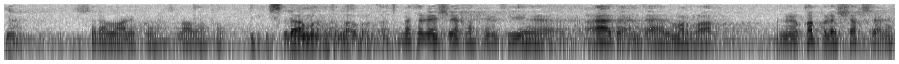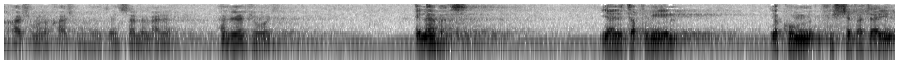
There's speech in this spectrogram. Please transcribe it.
نعم السلام عليكم ورحمة الله وبركاته. السلام ورحمة الله وبركاته. مثلا يا شيخ الحين فيه عادة عند أهل مرة أنه يقبل الشخص يعني خشم لخشم يسلم عليه، هل يجوز؟ لا بأس. يعني تقبيل يكون في الشفتين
